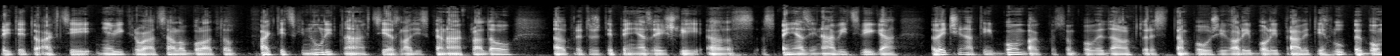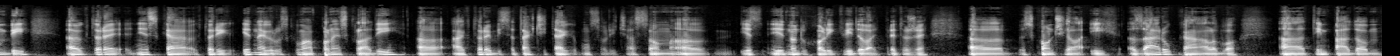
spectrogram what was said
pri tejto akcii. Nevykrvácalo, bola to fakticky nulitná akcia z hľadiska nákladov, e, pretože tie peniaze išli e, z peniazy na výcvik a väčšina tých bomb, ako som povedal, ktoré sa tam používali, boli práve tie hlúpe bomby, e, ktoré dneska, ktorých jednak Rusko má plné sklady a ktoré by sa tak či tak museli časom jednoducho likvidovať, pretože skončila ich záruka alebo tým pádom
